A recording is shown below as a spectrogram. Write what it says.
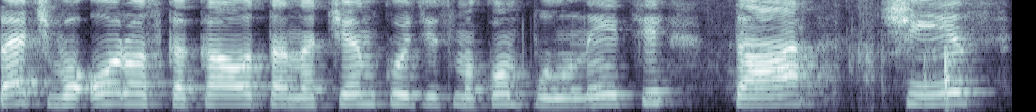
Печиво Оро з какао та начинкою зі смаком полуниці та чіз.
